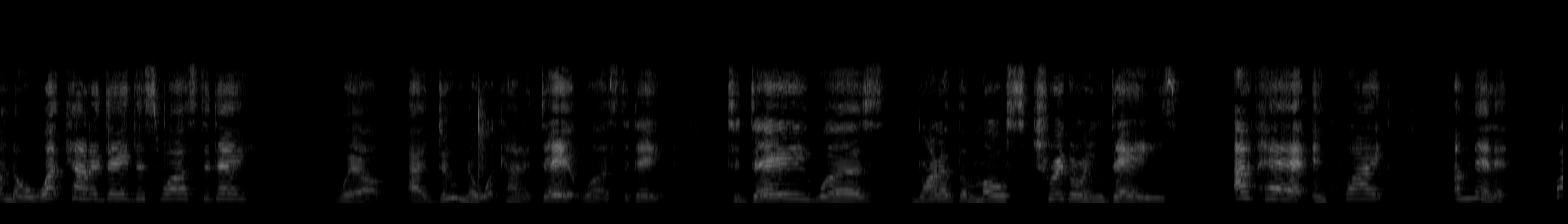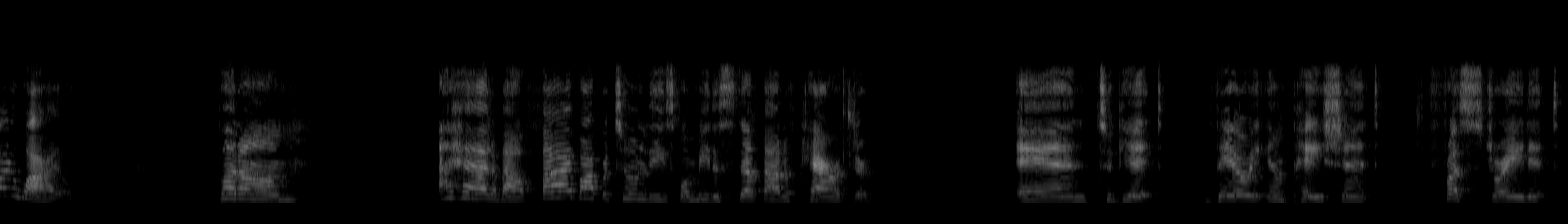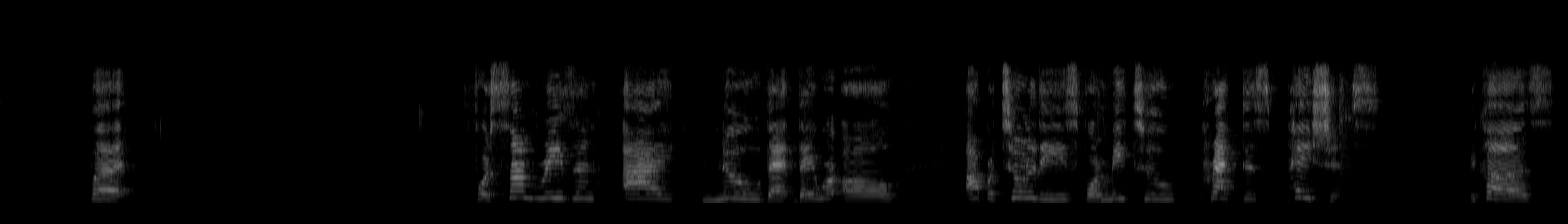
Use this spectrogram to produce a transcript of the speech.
don't know what kind of day this was today. Well, I do know what kind of day it was today. Today was one of the most triggering days I've had in quite a minute, quite a while. But um I had about 5 opportunities for me to step out of character and to get very impatient, frustrated, but for some reason, I knew that they were all opportunities for me to practice patience because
